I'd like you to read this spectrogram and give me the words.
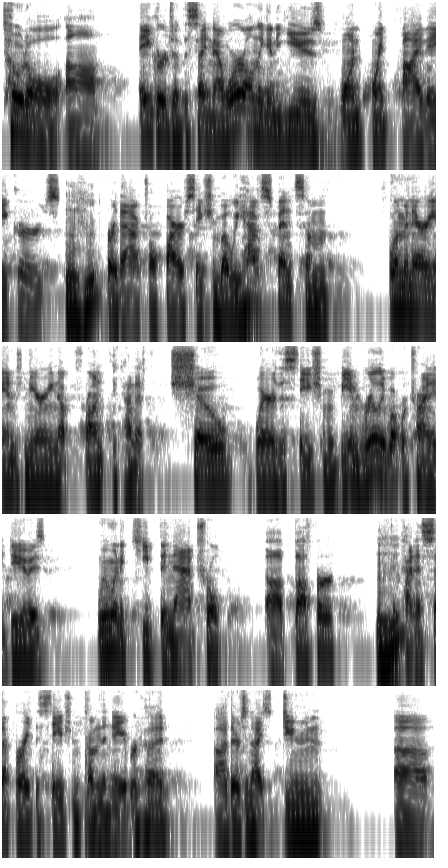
total um, acreage of the site. Now we're only going to use one point five acres Mm-hmm. for the actual fire station, but we have spent some preliminary engineering up front to kind of show where the station would be. And really, what we're trying to do is we want to keep the natural uh, buffer Mm-hmm. to kind of separate the station from the neighborhood. Uh, there's a nice dune uh,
